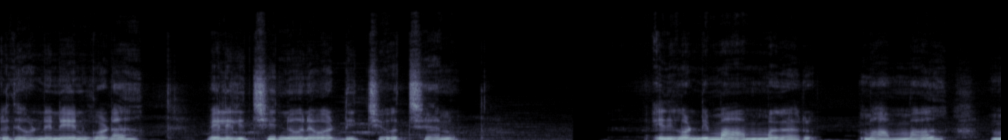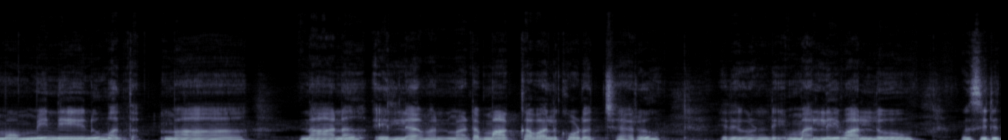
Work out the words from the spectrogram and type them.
ఇదిగోండి నేను కూడా వెలిగించి నూనె వడ్డించి వచ్చాను. ఇదిగోండి మా అమ్మగారు మా అమ్మ మమ్మీ నేను మా మా నాన్న వెళ్ళామన్నమాట. మా అక్క వాళ్ళు కూడా వచ్చారు. ఇదిగోండి. మళ్ళీ వాళ్ళు ఉసిరి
